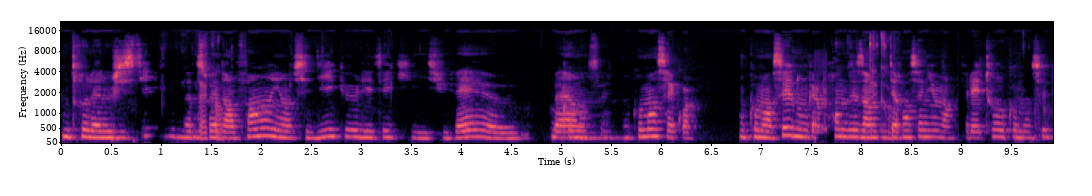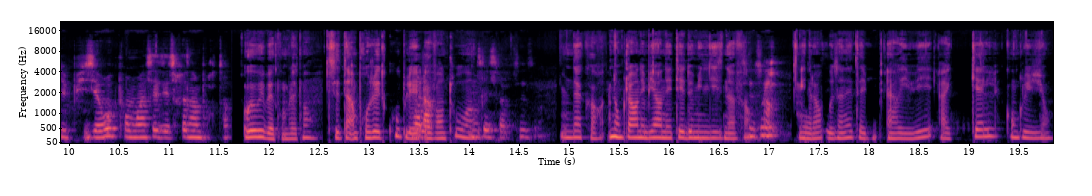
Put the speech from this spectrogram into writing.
Outre la logistique, notre souhait d'enfant, et on s'est dit que l'été qui suivait, euh, bah, on commençait, quoi. On commençait donc à prendre des, renseignements. Il fallait tout recommencer depuis zéro. Pour moi, c'était très important. Oui, oui, bah, complètement. C'était un projet de couple et avant tout. hein. C'est ça. D'accord. Donc là, on est bien en été 2019. hein. Ça. Et alors, vous en êtes arrivé à quelle conclusion?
